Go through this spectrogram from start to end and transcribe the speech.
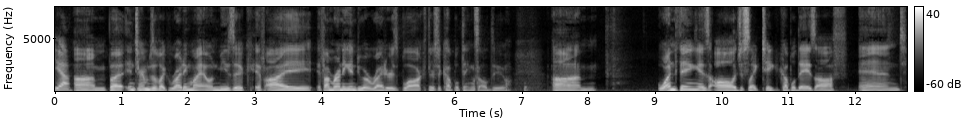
Yeah. Um, but in terms of like writing my own music, if I if I'm running into a writer's block, there's a couple things I'll do. Um, one thing is I'll just like take a couple days off, and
